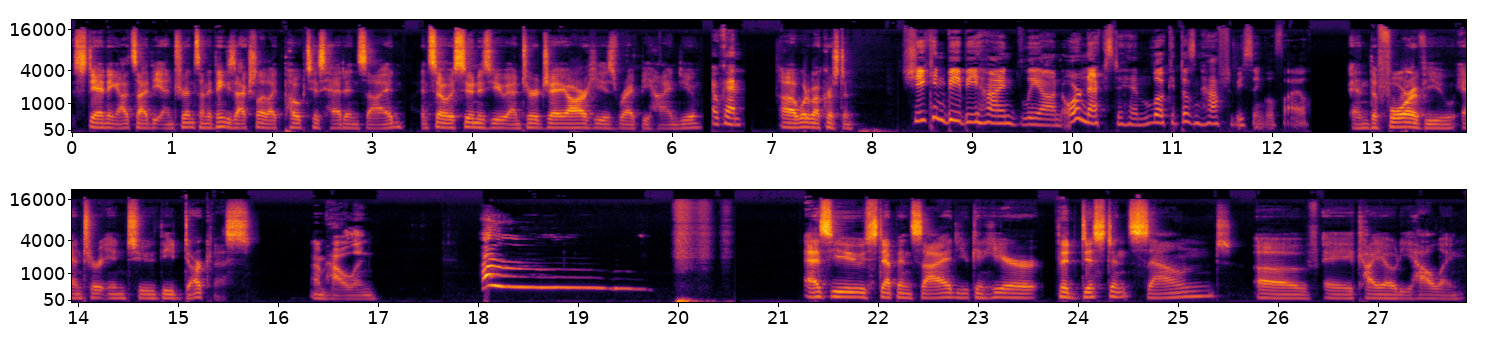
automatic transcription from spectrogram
standing outside the entrance, and I think he's actually like poked his head inside. And so as soon as you enter JR, he is right behind you. Okay. Uh, what about Kristen? She can be behind Leon or next to him. Look, it doesn't have to be single file. And the four of you enter into the darkness. I'm howling. As you step inside, you can hear the distant sound of a coyote howling.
